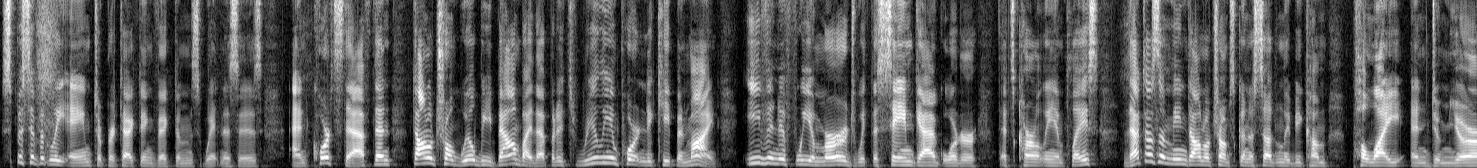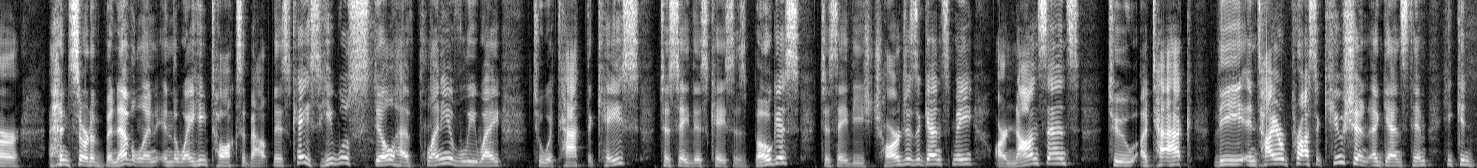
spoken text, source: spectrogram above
specifically aimed to protecting victims, witnesses, and court staff, then Donald Trump will be bound by that. But it's really important to keep in mind even if we emerge with the same gag order that's currently in place, that doesn't mean Donald Trump's going to suddenly become polite and demure and sort of benevolent in the way he talks about this case. He will still have plenty of leeway to attack the case, to say this case is bogus, to say these charges against me are nonsense, to attack the entire prosecution against him. He can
